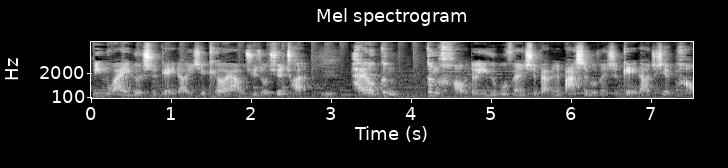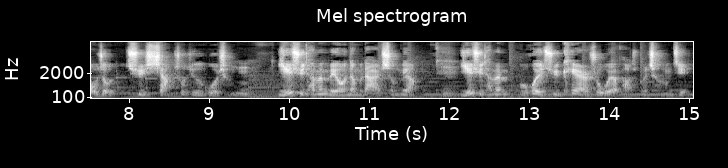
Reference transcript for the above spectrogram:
另外一个是给到一些 KOL 去做宣传，嗯，还有更更好的一个部分是百分之八十部分是给到这些跑者去享受这个过程。嗯也许他们没有那么大的声量，嗯也许他们不会去 care 说我要跑什么成绩，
